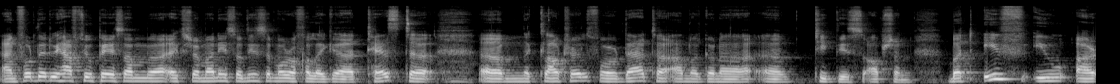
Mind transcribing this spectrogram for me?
And for that, we have to pay some uh, extra money. So this is more of a like a test uh, um, CloudTrail. For that, I'm not gonna tick this option. But if you are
